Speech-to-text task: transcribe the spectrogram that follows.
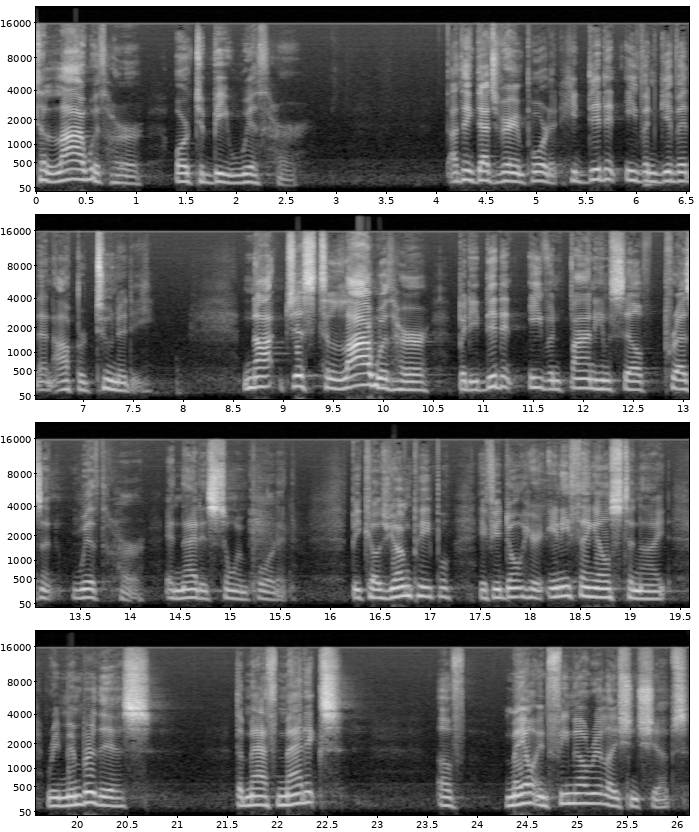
to lie with her or to be with her. I think that's very important. He didn't even give it an opportunity. Not just to lie with her, but he didn't even find himself present with her. And that is so important. Because, young people, if you don't hear anything else tonight, remember this the mathematics of male and female relationships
